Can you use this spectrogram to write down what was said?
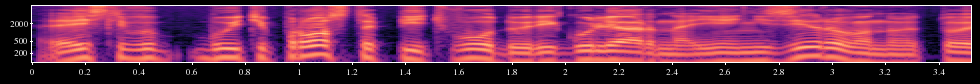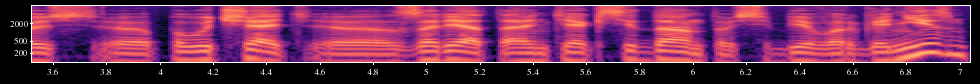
Если вы будете просто пить воду регулярно ионизированную, то есть э, получать заряд антиоксидантов себе в организм,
